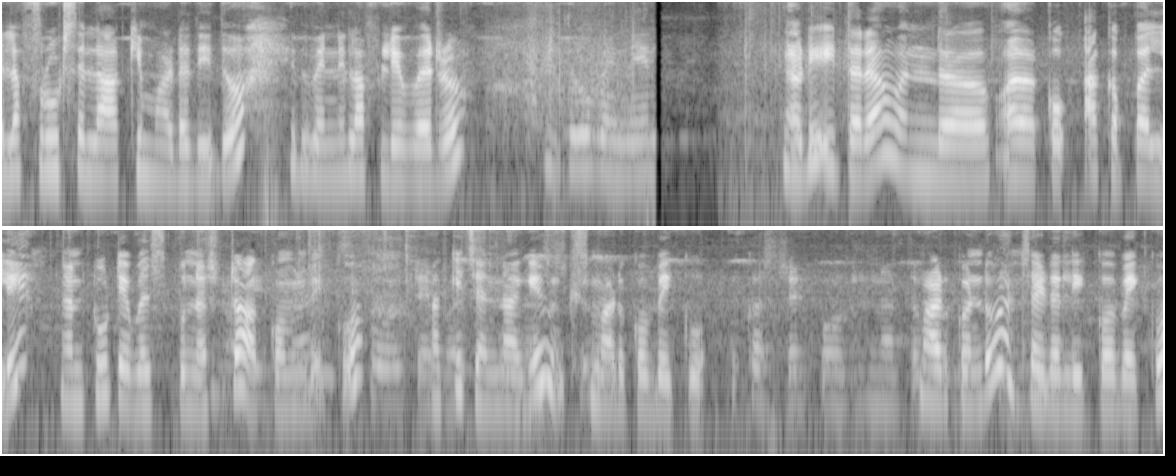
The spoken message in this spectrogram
ಎಲ್ಲ ಫ್ರೂಟ್ಸ್ ಎಲ್ಲ ಹಾಕಿ ಮಾಡೋದಿದು ಇದು. ವೆನಿಲಾ ಫ್ಲೇವರು ಇದು ವೆನಿಲ್ ನೋಡಿ ಈ ಥರ ಒಂದು ಆ ಕಪ್ಪಲ್ಲಿ ನಾನು ಟೂ ಟೇಬಲ್ ಸ್ಪೂನ್ ಅಷ್ಟು ಹಾಕ್ಕೊಬೇಕು ಹಾಕಿ ಚೆನ್ನಾಗಿ ಮಿಕ್ಸ್ ಮಾಡ್ಕೋಬೇಕು. ಕಸ್ಟರ್ಡ್ ಪೌಡ್ರನ್ನ ಮಾಡಿಕೊಂಡು ಒಂದು ಸೈಡಲ್ಲಿ ಇಕ್ಕೋಬೇಕು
